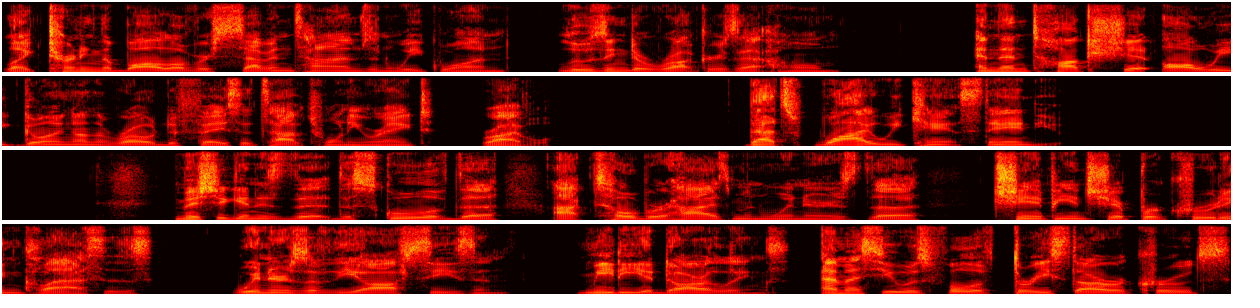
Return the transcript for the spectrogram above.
like turning the ball over seven times in week one, losing to Rutgers at home, and then talk shit all week going on the road to face a top 20 ranked rival. That's why we can't stand you. Michigan is the, the school of the October Heisman winners, the championship recruiting classes, winners of the offseason, media darlings. MSU is full of three star recruits.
